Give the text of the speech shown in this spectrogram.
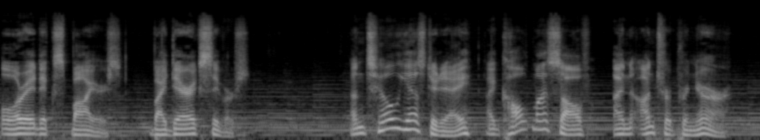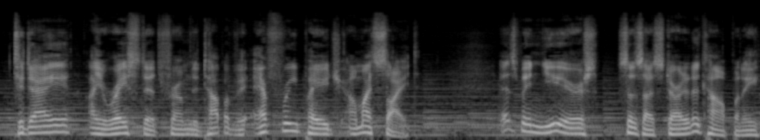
or it expires by Derek Sivers. Until yesterday, I called myself an entrepreneur. Today, I erased it from the top of every page on my site. It's been years since I started a company,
